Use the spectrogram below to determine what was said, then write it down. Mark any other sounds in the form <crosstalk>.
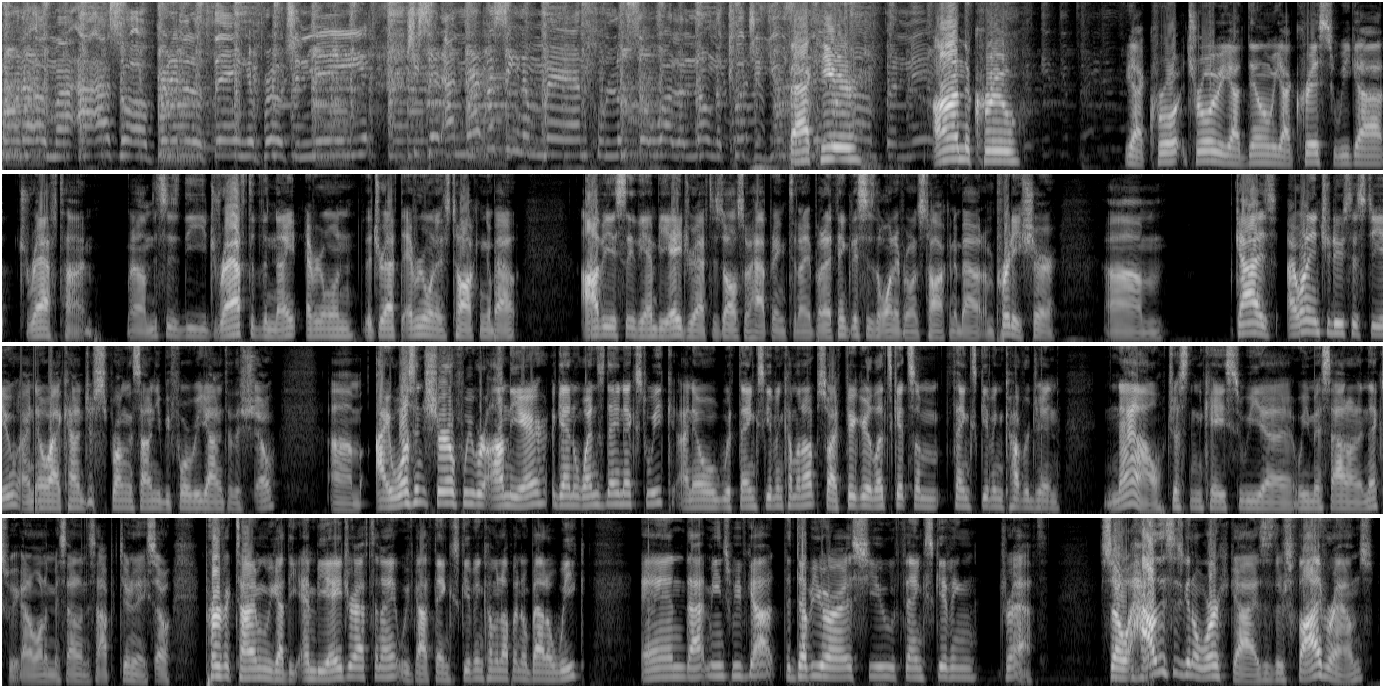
corner of my eye, I saw a pretty little thing approaching me. She said, I never seen a man who looks so all alone. Could you use Back here company? on the crew. We got Troy, we got Dylan, we got Chris, we got draft time. Um, this is the draft of the night. Everyone, the draft everyone is talking about. Obviously, the NBA draft is also happening tonight, but I think this is the one everyone's talking about. I'm pretty sure. Um, guys, I want to introduce this to you. I know I kind of just sprung this on you before we got into the show. Um, I wasn't sure if we were on the air again Wednesday next week. I know with Thanksgiving coming up, so I figured let's get some Thanksgiving coverage in now, just in case we uh, we miss out on it next week. I don't want to miss out on this opportunity. So perfect timing. We got the NBA draft tonight. We've got Thanksgiving coming up in about a week, and that means we've got the WRSU Thanksgiving draft. So how this is going to work, guys, is there's five rounds.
